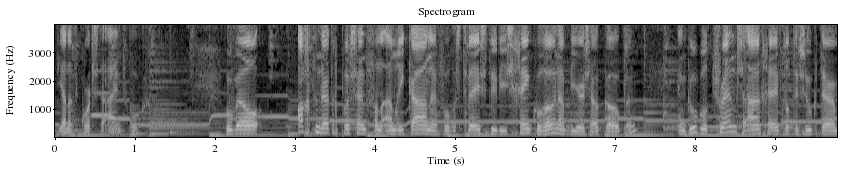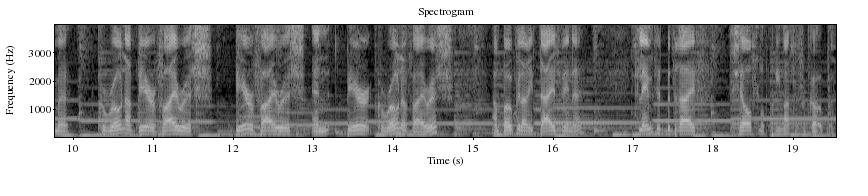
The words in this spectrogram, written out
die aan het kortste eind trok. Hoewel 38% van de Amerikanen volgens twee studies geen coronabier zou kopen en Google Trends aangeeft dat de zoektermen corona beer virus, beer virus en beer coronavirus aan populariteit winnen, claimt het bedrijf zelf nog prima te verkopen.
